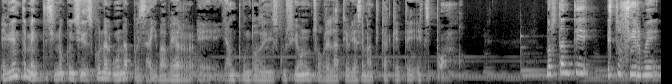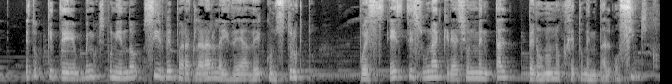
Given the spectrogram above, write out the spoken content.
Evidentemente, si no coincides con alguna, pues ahí va a haber eh, ya un punto de discusión sobre la teoría semántica que te expongo. No obstante, esto sirve, esto que te vengo exponiendo, sirve para aclarar la idea de constructo, pues este es una creación mental, pero no un objeto mental o psíquico.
